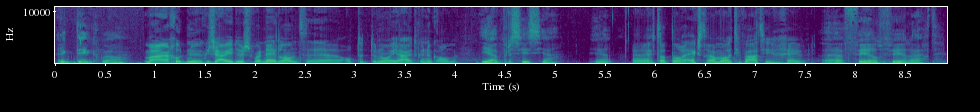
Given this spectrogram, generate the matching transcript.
Ik denk wel. Maar goed, nu zou je dus voor Nederland eh, op de toernooien uit kunnen komen. Ja, precies, ja. ja. En heeft dat nog extra motivatie gegeven? Eh, veel, veel echt.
